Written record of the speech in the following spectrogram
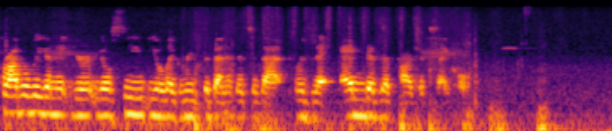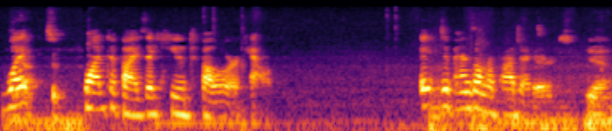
probably gonna you're, you'll see you'll like reap the benefits of that towards the end of the project cycle. What Yeah. Quantifies a huge follower count? It depends on the project. yeah.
